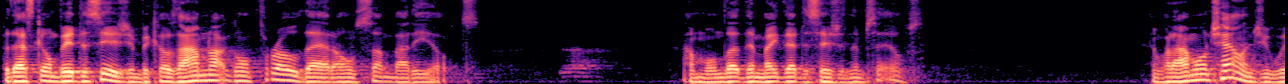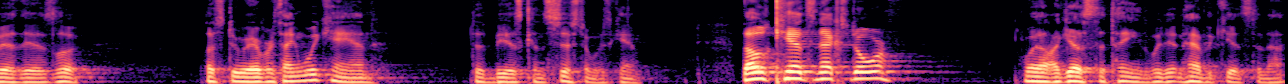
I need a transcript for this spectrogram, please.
but that's going to be a decision because I'm not going to throw that on somebody else. I'm going to let them make that decision themselves. And what I'm going to challenge you with is look, let's do everything we can to be as consistent as we can. Those kids next door, well, I guess the teens, we didn't have the kids tonight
